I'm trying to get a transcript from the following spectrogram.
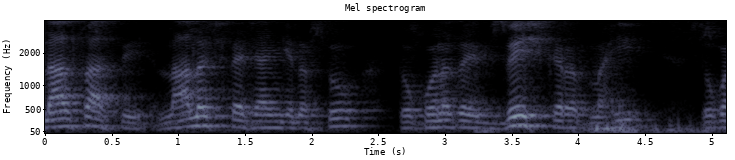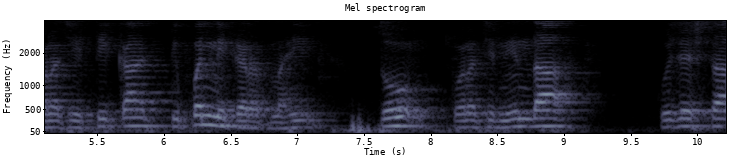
लालसा असते लालच त्याच्या अंगी नसतो. तो कोणाचाही द्वेष करत नाही. तो कोणाची टीका टिप्पणी करत नाही. तो कोणाची निंदा कुचेष्टा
